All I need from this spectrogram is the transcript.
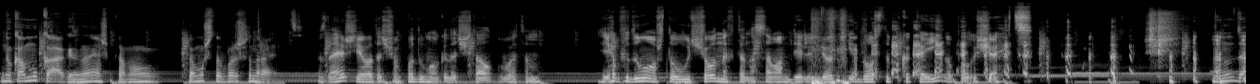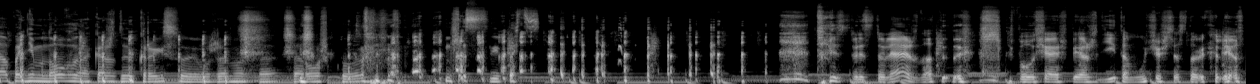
Ну, кому как, знаешь, кому, кому что больше нравится. Знаешь, я вот о чем подумал, когда читал об этом. Я подумал, что у ученых-то на самом деле легкий доступ к кокаину получается. Ну да, понемногу на каждую крысу уже можно дорожку насыпать. То есть, представляешь, да, ты, ты получаешь PhD, там учишься столько лет,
